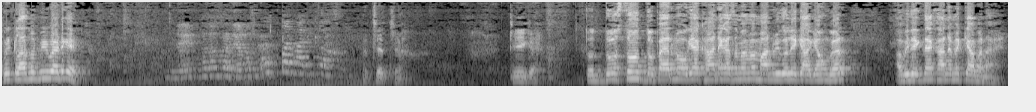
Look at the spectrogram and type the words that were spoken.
फिर क्लास में भी बैठ गए? ऊपर वाली क्लास में। अच्छा अच्छा। ठीक है। तो दोस्तों दोपहर में हो गया। खाने का समय मैं मानवी को लेके आ गया हूँ घर। अभी देखते हैं खाने में क्या बना है।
